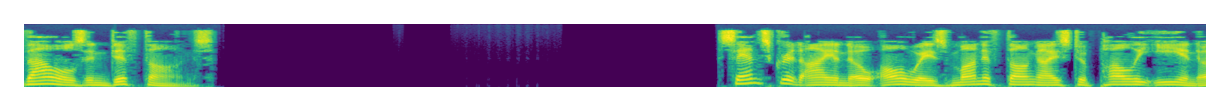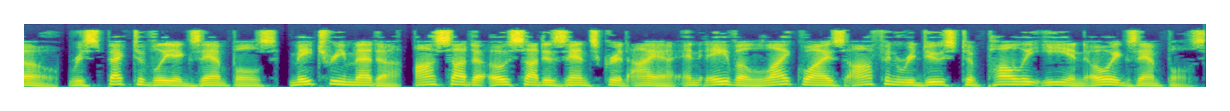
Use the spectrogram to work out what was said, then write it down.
Vowels and diphthongs Sanskrit I and O always monophthongize to Pali E and O, respectively examples, Maitri Metta, Asada Osada Sanskrit Aya and Ava likewise often reduced to Pali E and O examples,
